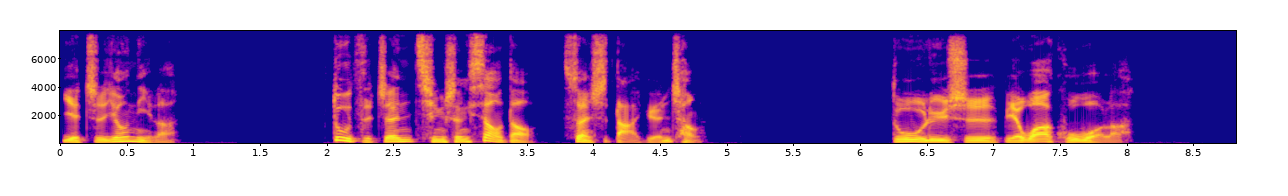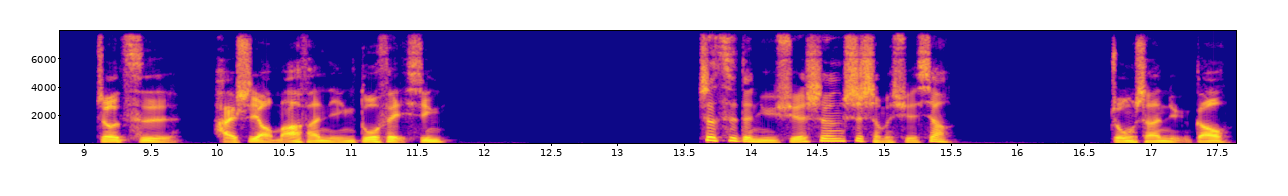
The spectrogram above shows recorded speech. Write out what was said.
也只有你了。杜子珍轻声笑道，算是打圆场。杜律师，别挖苦我了。这次还是要麻烦您多费心。这次的女学生是什么学校？中山女高。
